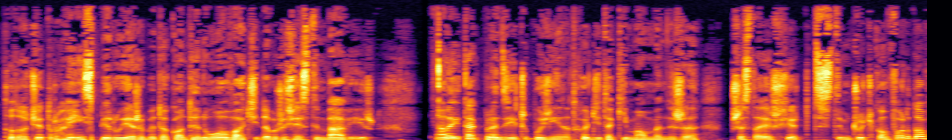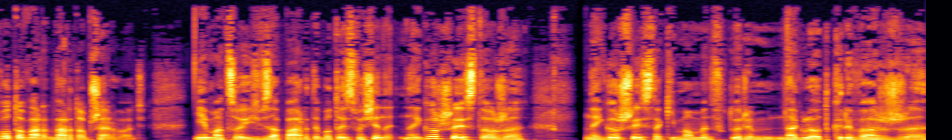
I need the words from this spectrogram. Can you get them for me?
to to cię trochę inspiruje, żeby to kontynuować i dobrze się z tym bawisz, ale i tak prędzej czy później nadchodzi taki moment, że przestajesz się z tym czuć komfortowo, to war warto przerwać. Nie ma co iść w zaparte, bo to jest właśnie najgorsze jest to, że najgorszy jest taki moment, w którym nagle odkrywasz, że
